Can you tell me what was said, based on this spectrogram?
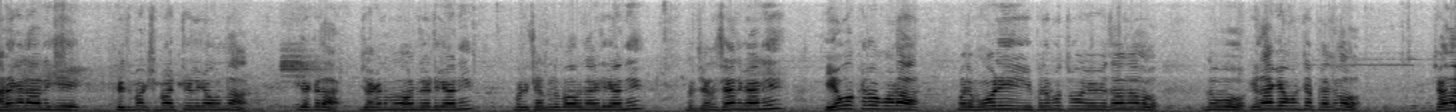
అడగడానికి ప్రతిపక్ష పార్టీలుగా ఉన్న ఇక్కడ జగన్మోహన్ రెడ్డి కానీ మరి చంద్రబాబు నాయుడు కానీ మరి జనసేన కానీ ఏ ఒక్కరూ కూడా మరి మోడీ ఈ ప్రభుత్వం ఏ విధానాలు నువ్వు ఇలాగే ఉంటే ప్రజలు చాలా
